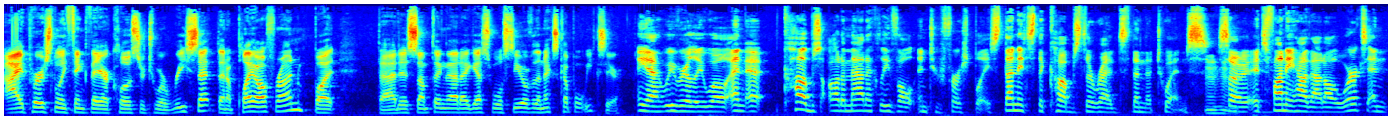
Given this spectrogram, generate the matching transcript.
I personally think they are closer to a reset than a playoff run, but that is something that I guess we'll see over the next couple weeks here. Yeah, we really will. And uh, Cubs automatically vault into first place. Then it's the Cubs, the Reds, then the Twins. So it's funny how that all works. And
